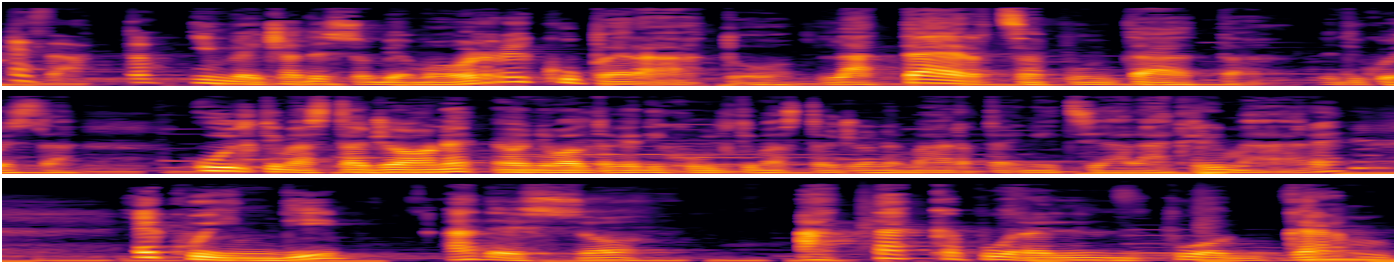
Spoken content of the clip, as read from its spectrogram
Esatto. Invece adesso abbiamo recuperato la terza puntata di questa ultima stagione e ogni volta che dico ultima stagione Marta inizia a lacrimare e quindi adesso attacca pure il tuo gran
